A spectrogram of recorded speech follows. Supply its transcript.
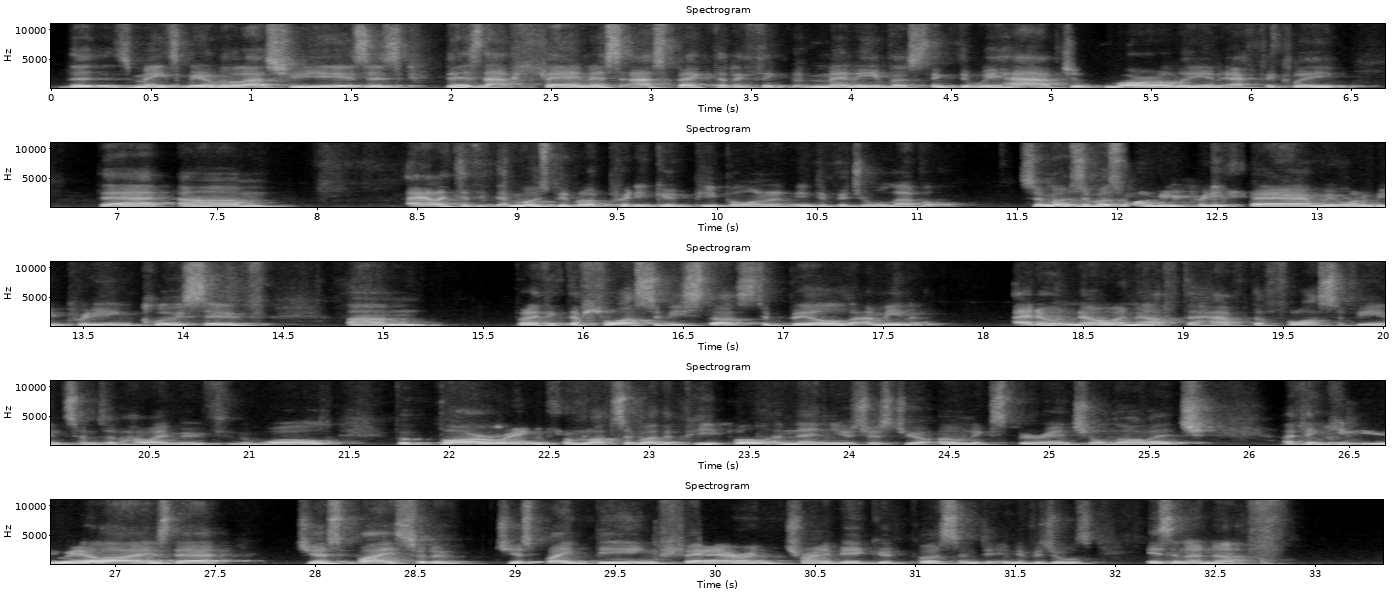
that has made to me over the last few years is there's that fairness aspect that I think that many of us think that we have just morally and ethically that um, I like to think that most people are pretty good people on an individual level. So most of us want to be pretty fair and we want to be pretty inclusive. Um, but I think the philosophy starts to build. I mean, I don't know enough to have the philosophy in terms of how I move through the world, but borrowing from lots of other people and then you're just your own experiential knowledge. I think mm-hmm. you realize that just by sort of just by being fair and trying to be a good person to individuals isn't enough.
